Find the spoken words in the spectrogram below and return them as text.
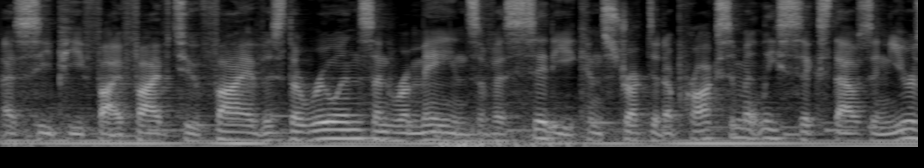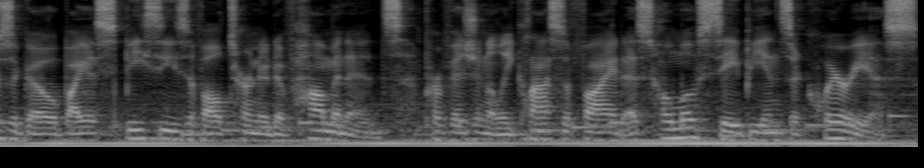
SCP-5525 is the ruins and remains of a city constructed approximately 6,000 years ago by a species of alternative hominids, provisionally classified as Homo sapiens aquarius,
